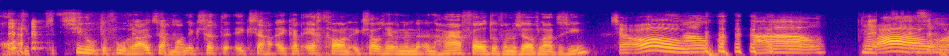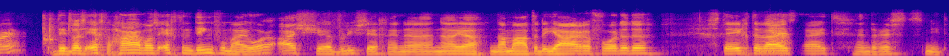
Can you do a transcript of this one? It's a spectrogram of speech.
God, je moet zien hoe ik er vroeger uitzag, man. Ik, zat, ik, zag, ik had echt gewoon, ik zal eens even een, een haarfoto van mezelf laten zien. Zo. Oh, wauw. Wauw. hoor. Dit was echt, haar was echt een ding voor mij hoor. Alsjeblieft zeg. En eh, nou ja, naarmate de jaren vorderden, steeg de Ja. wijsheid en de rest niet.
